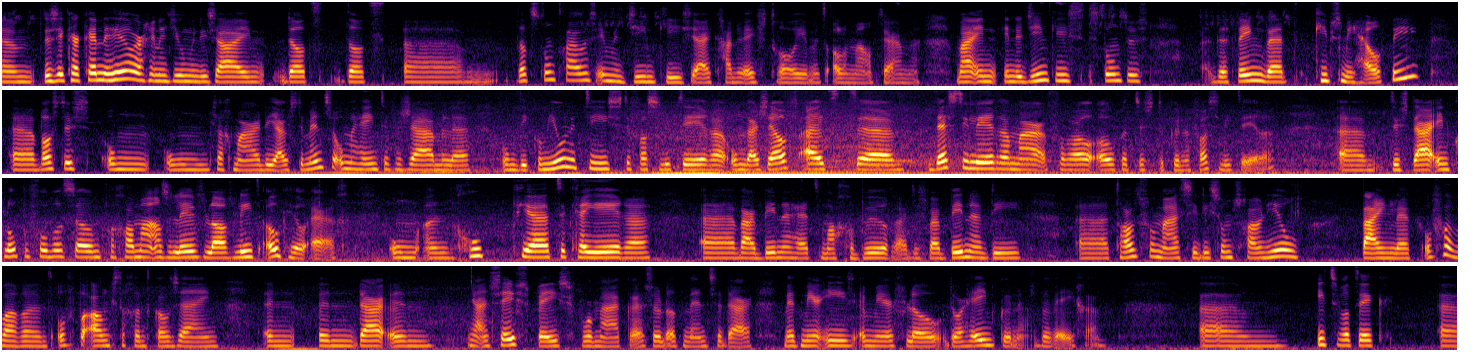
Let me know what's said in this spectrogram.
Um, dus ik herkende heel erg in het human design dat dat, um, dat stond trouwens in mijn gene keys. Ja, ik ga nu even strooien met allemaal termen. Maar in, in de gene keys stond dus the thing that keeps me healthy. Uh, was dus om, om zeg maar, de juiste mensen om me heen te verzamelen, om die communities te faciliteren, om daar zelf uit te destilleren, maar vooral ook het dus te kunnen faciliteren. Uh, dus daarin klopt bijvoorbeeld zo'n programma als Live, Love, Lead ook heel erg. Om een groepje te creëren uh, waarbinnen het mag gebeuren. Dus waarbinnen die uh, transformatie, die soms gewoon heel pijnlijk of verwarrend of beangstigend kan zijn. Een, een, daar een, ja, een safe space voor maken, zodat mensen daar met meer ease en meer flow doorheen kunnen bewegen. Um, iets wat ik uh,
